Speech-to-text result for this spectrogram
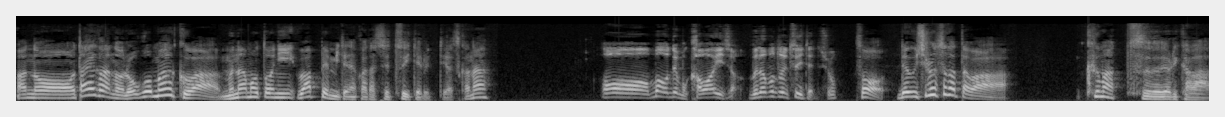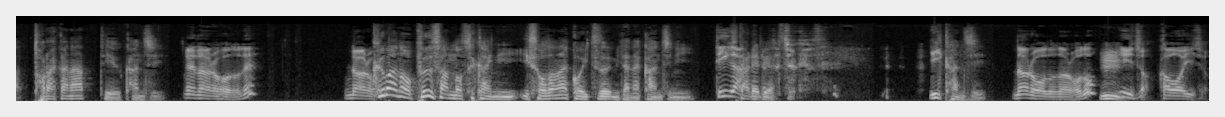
あのータイガーのロゴマークは胸元にワッペンみたいな形でついてるってやつかな。あ。ああ、まあでも可愛いじゃん。胸元についてるでしょ？そう。で、後ろ姿は、クマっつうよりかは虎かなっていう感じ。え、なるほどね。なるほど。クマのプーさんの世界にいそうだな、こいつ、みたいな感じに。ティガーれるやついい感じ。なるほど、なるほど。うんいいじゃん。可愛いじゃん。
